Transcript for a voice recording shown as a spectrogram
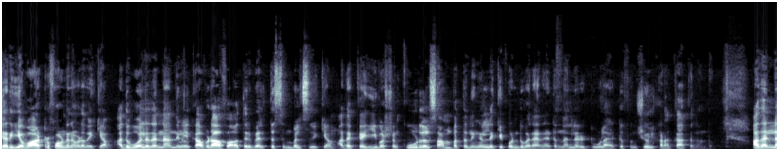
ചെറിയ വാട്ടർ ഫൗണ്ടൻ അവിടെ വെക്കാം. അതുപോലെ തന്നെ നിങ്ങൾക്ക് അവിടെ ആ ഭാഗത്ത് ഒരു വെൽത്ത് സിമ്പിൾസ് വെക്കാം. അതൊക്കെ ഈ വർഷം കൂടുതൽ സമ്പത്ത് നിങ്ങളിലേക്ക് കൊണ്ടുവരാനായിട്ട് നല്ലൊരു ടൂളായിട്ട് ഫംഗ്ഷനിൽ കണക്കാക്കുന്നുണ്ട്. അതല്ല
